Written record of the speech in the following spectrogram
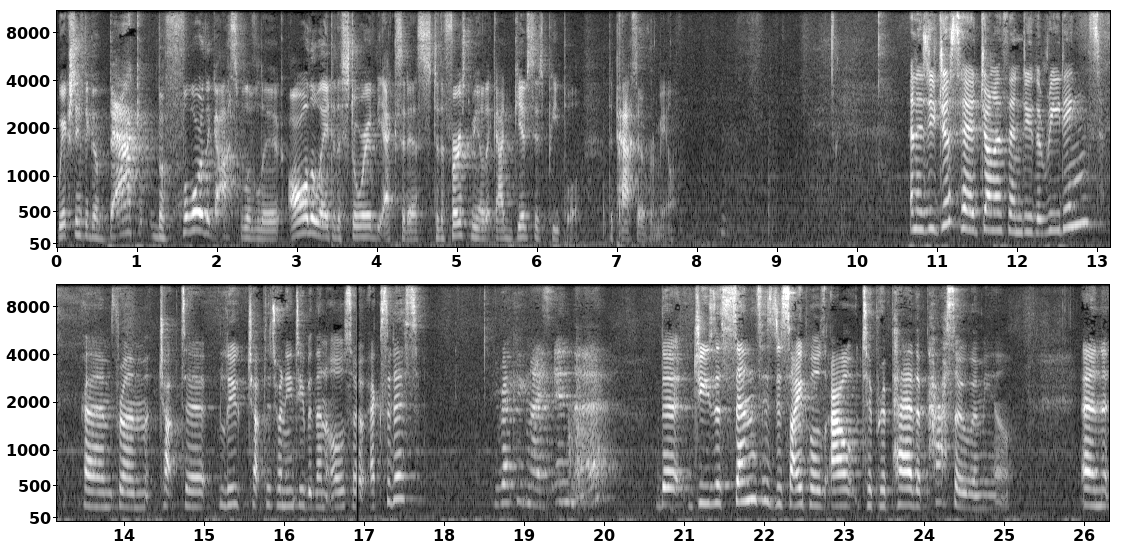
we actually have to go back before the Gospel of Luke, all the way to the story of the Exodus, to the first meal that God gives his people, the Passover meal. And as you just heard Jonathan do the readings um, from chapter Luke chapter 22, but then also Exodus, you recognize in there that Jesus sends his disciples out to prepare the Passover meal. And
